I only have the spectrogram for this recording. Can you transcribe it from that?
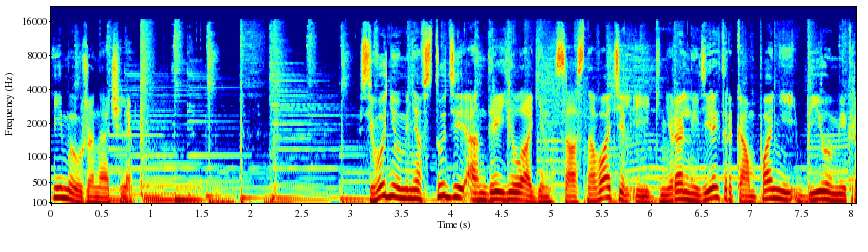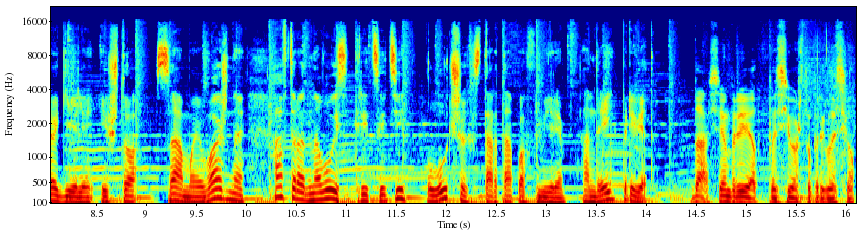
и мы уже начали. Сегодня у меня в студии Андрей Елагин, сооснователь и генеральный директор компании Биомикрогели, и что самое важное, автор одного из 30 лучших стартапов в мире. Андрей, привет! Да, всем привет. Спасибо, что пригласил.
